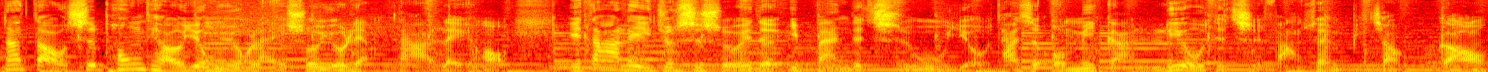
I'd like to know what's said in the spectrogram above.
那导致烹调用油来说有两大类，哈，一大类就是所谓的一般的植物油，它是 omega 六的脂肪酸比较高，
